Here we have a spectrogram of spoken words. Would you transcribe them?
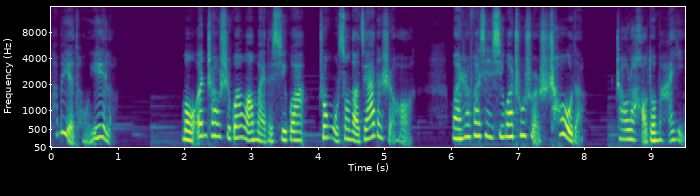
他们也同意了。某恩超市官网买的西瓜，中午送到家的时候，晚上发现西瓜出水是臭的，招了好多蚂蚁，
